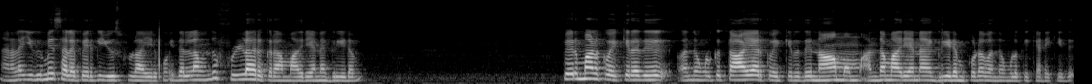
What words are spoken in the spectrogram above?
அதனால் இதுவுமே சில பேருக்கு யூஸ்ஃபுல்லாக இருக்கும். இதெல்லாம் வந்து ஃபுல்லாக இருக்கிற மாதிரியான கிரீடம். பெருமாளுக்கு வைக்கிறது வந்து உங்களுக்கு தாயாருக்கு வைக்கிறது நாமம் அந்த மாதிரியான கிரீடம் கூட வந்து உங்களுக்கு கிடைக்கிது.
